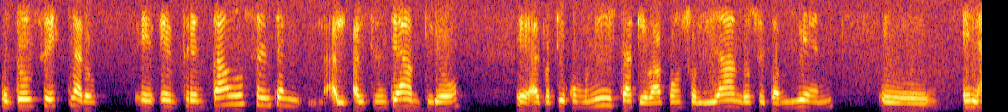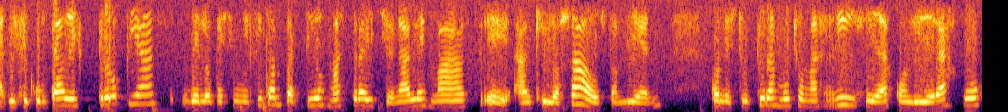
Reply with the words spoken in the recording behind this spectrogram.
Entonces, claro, enfrentados frente al Frente Amplio, eh, al Partido Comunista, que va consolidándose también eh, en las dificultades propias de lo que significan partidos más tradicionales, más eh, anquilosados también, con estructuras mucho más rígidas, con liderazgos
